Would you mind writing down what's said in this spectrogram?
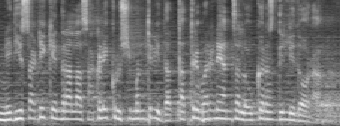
निधीसाठी केंद्राला साकडे कृषी मंत्री दत्तात्रय भरणे यांचा लवकरच दिल्ली दौरा.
